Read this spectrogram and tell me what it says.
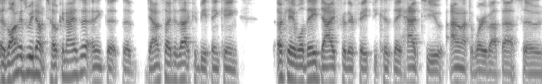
As long as we don't tokenize it i think that the downside to that could be thinking okay well they died for their faith because they had to. I don't have to worry about that so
